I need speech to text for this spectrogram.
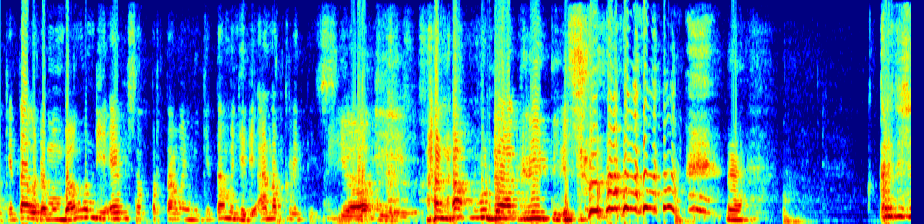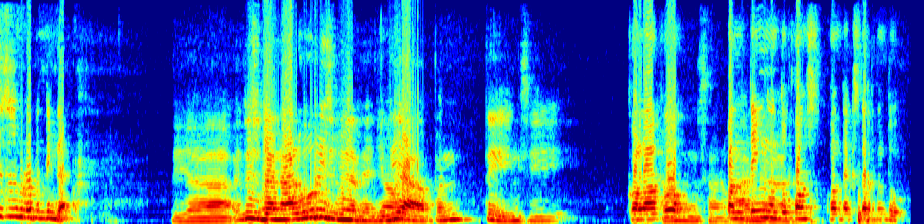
Kita udah membangun di episode pertama ini kita menjadi anak kritis. Iya. Yo, anak muda kritis Nah, kritis itu sebenarnya penting nggak? ya itu sudah naluri sebenarnya jadi ya penting sih Kalau aku selalu penting ada. untuk konteks tertentu.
